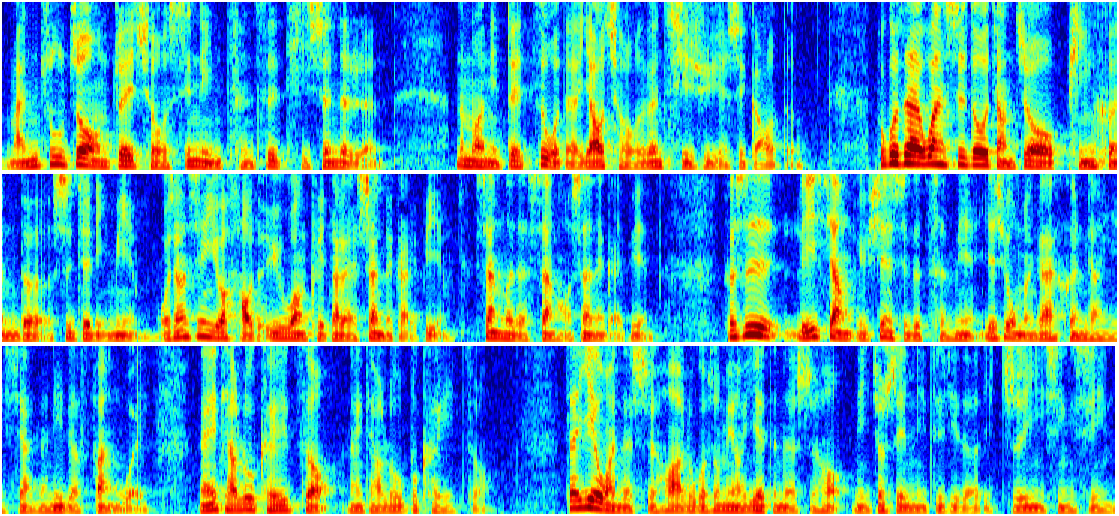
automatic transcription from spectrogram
蛮注重追求心灵层次提升的人。那么你对自我的要求跟期许也是高的。不过在万事都讲究平衡的世界里面，我相信有好的欲望可以带来善的改变，善恶的善好善的改变。可是理想与现实的层面，也许我们应该衡量一下能力的范围，哪一条路可以走，哪一条路不可以走。在夜晚的时候啊，如果说没有夜灯的时候，你就是你自己的指引星星。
